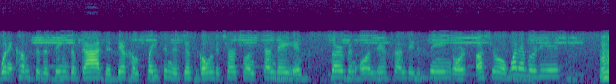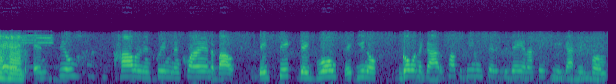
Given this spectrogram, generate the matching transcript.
when it comes to the things of God, that they're complacent to just going to church on Sunday and serving on their Sunday to sing or usher or whatever it is, Mhm. and and still hollering and screaming and crying about they sick, they broke, they, you know, going to God. Apostle Beanie said it today, and I think he had gotten it from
